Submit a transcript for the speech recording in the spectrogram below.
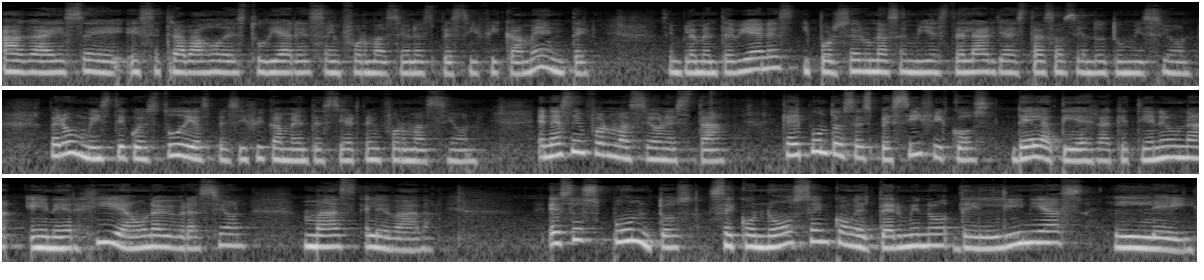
haga ese, ese trabajo de estudiar esa información específicamente. Simplemente vienes y por ser una semilla estelar ya estás haciendo tu misión. Pero un místico estudia específicamente cierta información. En esa información está que hay puntos específicos de la Tierra que tienen una energía, una vibración más elevada. Esos puntos se conocen con el término de líneas ley.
